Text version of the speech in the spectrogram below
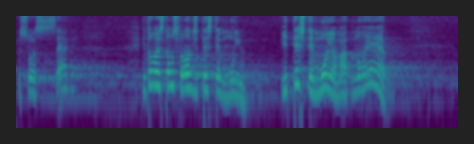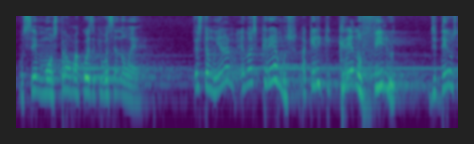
pessoas servem? Então nós estamos falando de testemunho. E testemunho, amado, não é você mostrar uma coisa que você não é. Testemunhar é nós cremos. Aquele que crê no Filho de Deus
